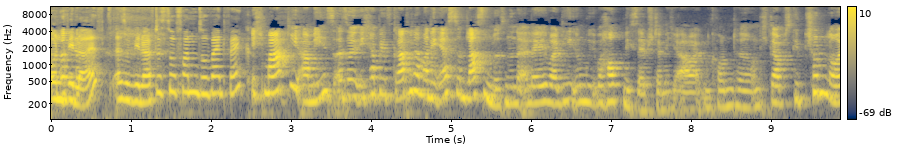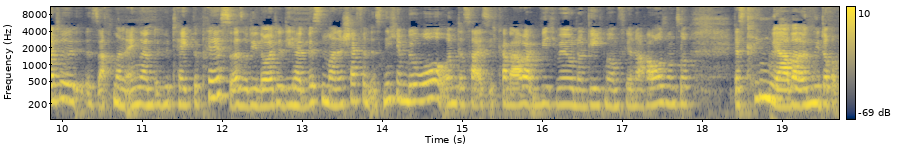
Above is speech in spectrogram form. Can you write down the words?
Und wie läuft's? Also wie läuft es so von so weit weg? Ich mag die Amis. Also ich habe jetzt gerade wieder meine erste entlassen müssen in LA, weil die irgendwie überhaupt nicht selbstständig arbeiten konnte. Und ich glaube, es gibt schon Leute, sagt man in England, who take the piss. Also die Leute, die halt wissen, meine Chefin ist nicht im Büro und das heißt, ich kann arbeiten, wie ich will und dann gehe ich nur um vier nach Hause und so. Das kriegen wir aber irgendwie doch,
